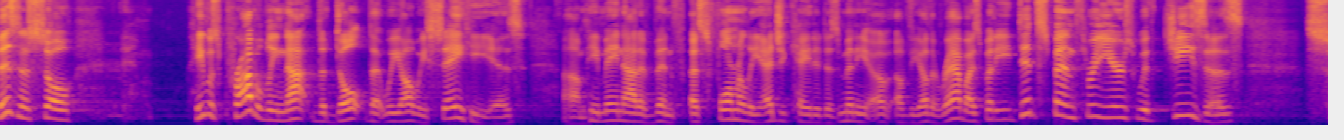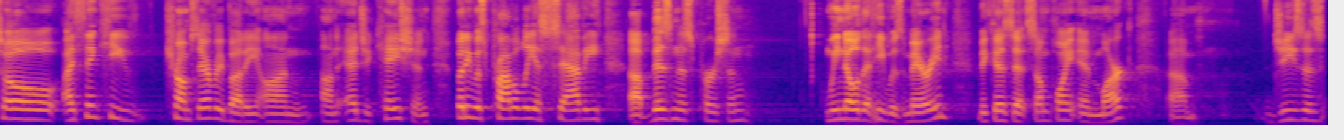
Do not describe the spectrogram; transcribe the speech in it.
business. So he was probably not the dolt that we always say he is. Um, he may not have been as formally educated as many of, of the other rabbis, but he did spend three years with Jesus. So I think he trumps everybody on, on education, but he was probably a savvy uh, business person. We know that he was married because at some point in Mark, um, Jesus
